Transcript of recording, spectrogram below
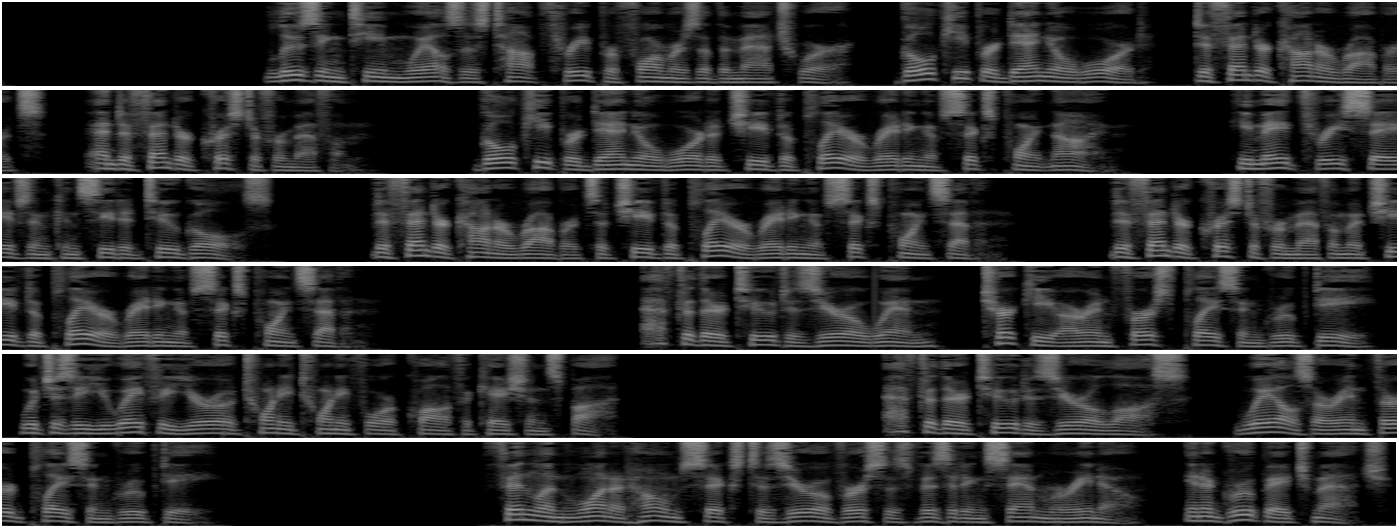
Losing Team Wales's top three performers of the match were goalkeeper Daniel Ward, defender Connor Roberts, and defender Christopher Mepham. Goalkeeper Daniel Ward achieved a player rating of 6.9. He made three saves and conceded two goals. Defender Connor Roberts achieved a player rating of 6.7. Defender Christopher Mepham achieved a player rating of 6.7. After their 2 0 win, Turkey are in first place in Group D, which is a UEFA Euro 2024 qualification spot. After their 2 0 loss, Wales are in third place in Group D. Finland won at home 6 0 versus visiting San Marino, in a Group H match.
